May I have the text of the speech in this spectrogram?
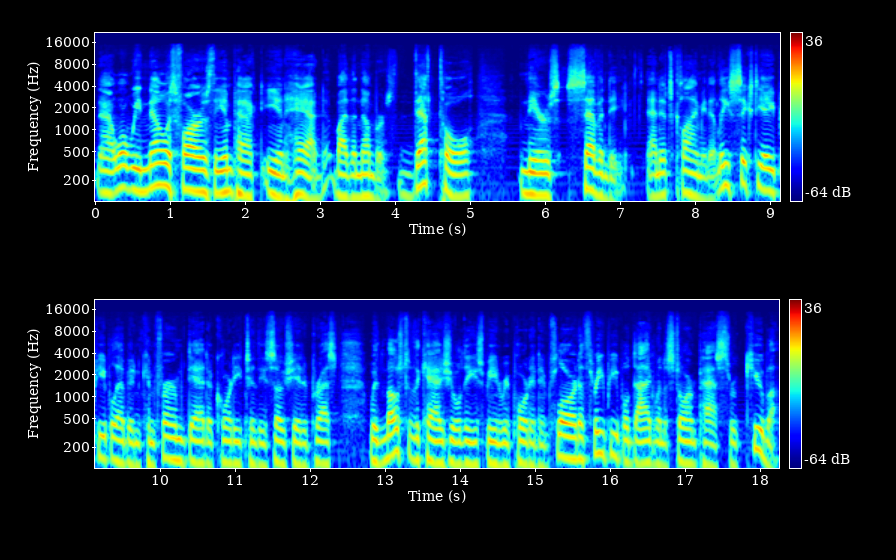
Now, what we know as far as the impact Ian had by the numbers, death toll nears 70 and it's climbing. At least 68 people have been confirmed dead, according to the Associated Press, with most of the casualties being reported in Florida. Three people died when a storm passed through Cuba.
